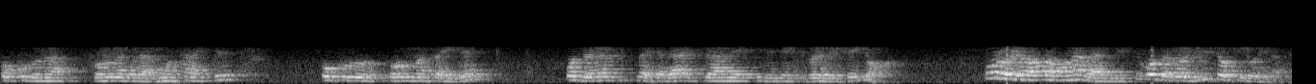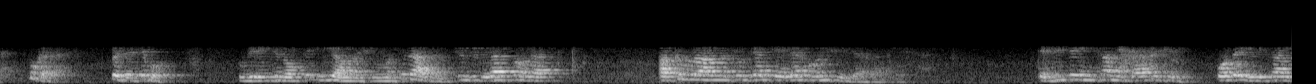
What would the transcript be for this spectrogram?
okuluna sonuna kadar muhtaçtı. Okulu olmasaydı o dönem mesela İslamiyet gidecekti. Böyle bir şey yok. O rolü Allah ona vermişti. O da rolünü çok iyi oynadı. Bu kadar. Özeti bu. Bu birinci nokta iyi anlaşılması lazım. Çünkü biraz sonra akılla anlaşılacak şeyler konuşmayacağız arkadaşlar. E biz de insan kardeşim. O da insan.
